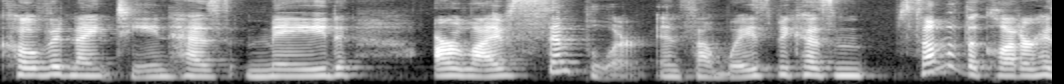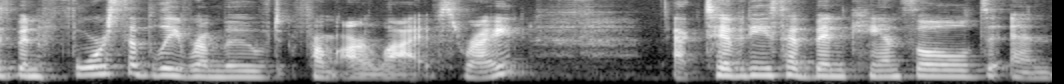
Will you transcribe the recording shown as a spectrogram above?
COVID 19 has made our lives simpler in some ways because some of the clutter has been forcibly removed from our lives, right? Activities have been canceled and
